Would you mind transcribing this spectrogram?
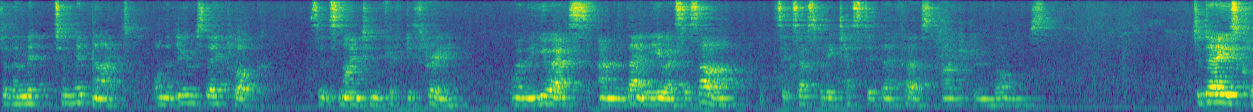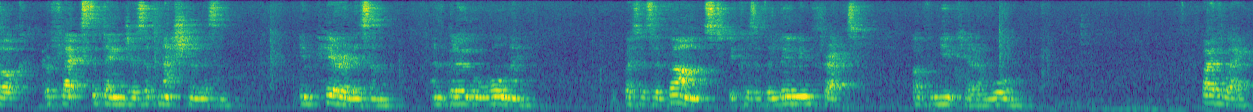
to, the mid- to midnight on the doomsday clock since 1953, when the US and the then USSR successfully tested their first hydrogen bombs. Today's clock reflects the dangers of nationalism, imperialism, and global warming, but has advanced because of the looming threat of nuclear war. By the way,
